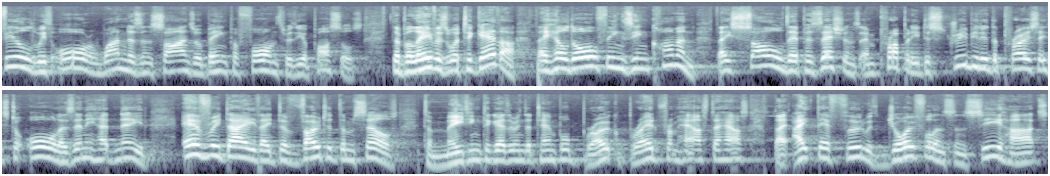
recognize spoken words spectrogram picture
filled with awe, and wonders and signs were being performed through the apostles. The believers were together. They held all things in common. They sold their possessions and property, distributed the proceeds to all as any had need. Every day they devoted themselves to meeting together in the temple, broke bread from house to house. They ate their food with joyful and sincere hearts,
